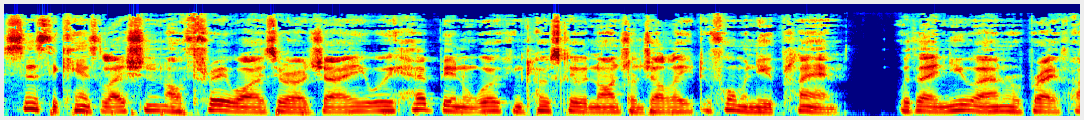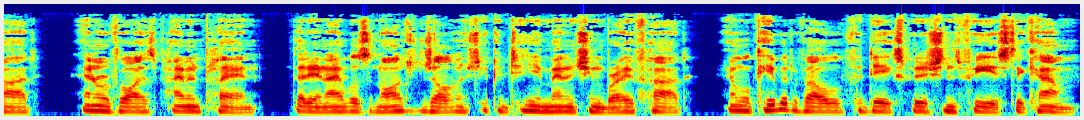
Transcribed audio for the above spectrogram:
Since the cancellation of 3Y0J, we have been working closely with Nigel Jolly to form a new plan, with a new owner of Braveheart and revised payment plan that enables Nigel Jolly to continue managing Braveheart and will keep it available for the expeditions for years to come,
